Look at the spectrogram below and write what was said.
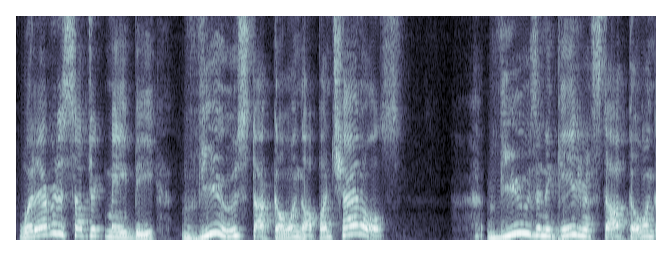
whatever the subject may be, views start going up on channels. Views and engagement start going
